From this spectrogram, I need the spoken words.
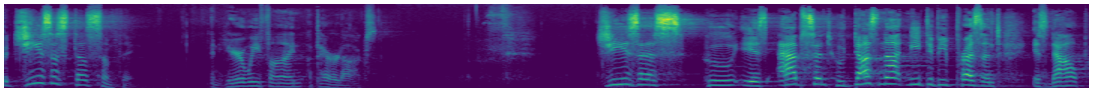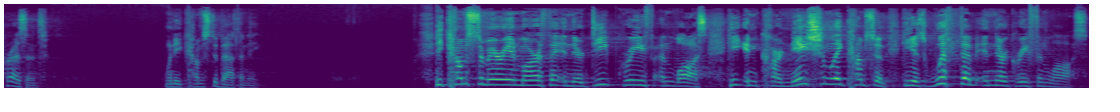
But Jesus does something, and here we find a paradox. Jesus, who is absent, who does not need to be present, is now present when he comes to Bethany. He comes to Mary and Martha in their deep grief and loss. He incarnationally comes to them. He is with them in their grief and loss.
